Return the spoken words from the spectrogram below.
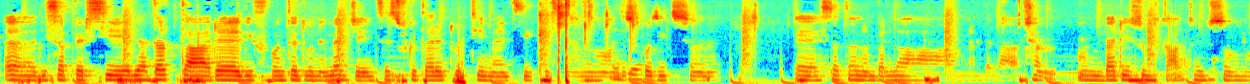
eh, di sapersi riadattare di fronte ad un'emergenza e sfruttare tutti i mezzi che si hanno a esatto. disposizione. È stato una bella, una bella, cioè, un bel risultato, insomma.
